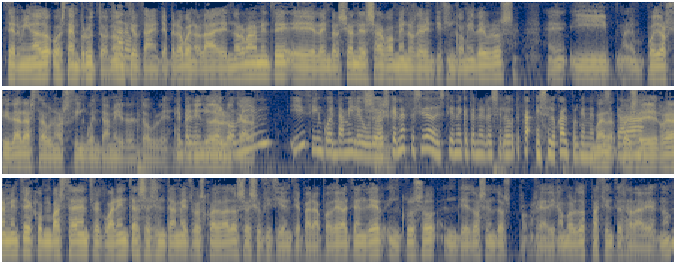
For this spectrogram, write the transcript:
terminado o está en bruto, ¿no? Ciertamente. Pero bueno, la, eh, normalmente eh, la inversión es algo menos de 25.000 euros. y puede oscilar hasta unos 50.000 el doble, dependiendo del local y 50.000 euros. ¿Qué necesidades tiene que tener ese, ese local? Porque necesita... Bueno, pues eh, realmente con basta entre 40 y 60 metros cuadrados es suficiente para poder atender incluso de dos en dos, o sea, digamos dos pacientes a la vez, ¿no?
